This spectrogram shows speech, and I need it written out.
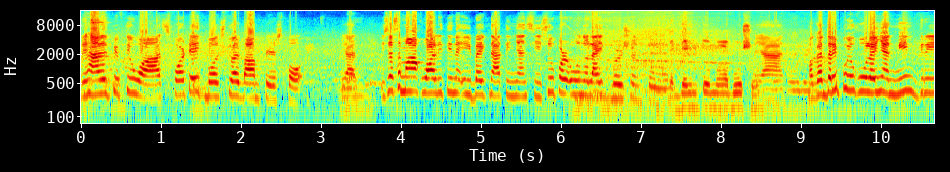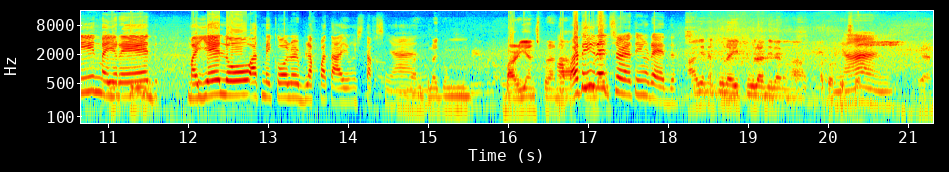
350 watts, 48 volts, 12 amperes po. Yan. Isa sa mga quality na e-bike natin yan, si Super Uno Lite version 2. Ganda rin to mga boss. oh. Ayan. Maganda rin po yung kulay niyan. Mint green, may red, may yellow, at may color black pa tayong stocks Ano niyan. pala yung variants pala na. Opo. Ito yung red, sir. Ito yung red. Ah, yan ang kulay pula nila mga katopix. Yan. Ayan.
